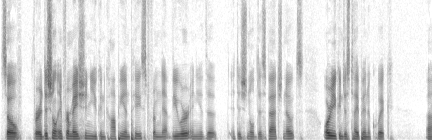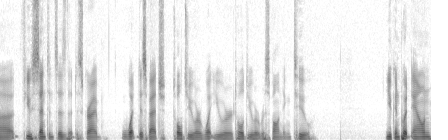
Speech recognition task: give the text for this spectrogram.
So for additional information, you can copy and paste from NetViewer any of the additional dispatch notes, or you can just type in a quick uh, few sentences that describe what dispatch told you or what you were told you were responding to. You can put down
